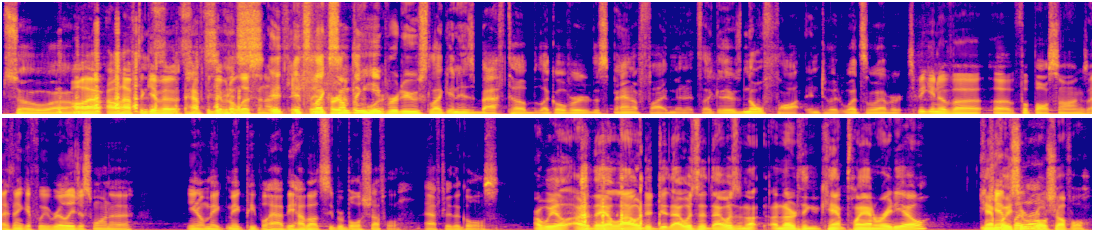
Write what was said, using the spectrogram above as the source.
So um, I'll, ha- I'll have to give it have to give it a listen It, it's like heard it something he produced like in his bathtub, like over the span of five minutes. Like there's no thought into it whatsoever. Speaking of uh, uh, football songs, I think if we really just want to, you know, make make people happy, how about Super Bowl Shuffle after the goals? Are we? Are they allowed to do that? Was a, that was another thing you can't play on radio. Can't, can't play, play Super that? Bowl Shuffle.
